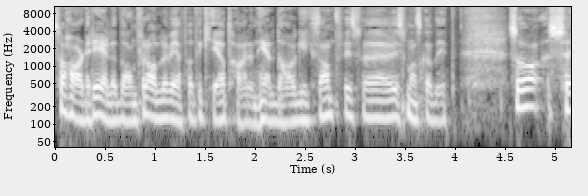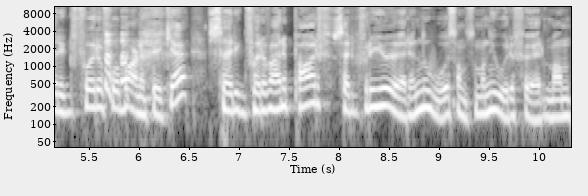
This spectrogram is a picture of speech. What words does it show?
Så har dere hele dagen, for alle vet at Ikea tar en hel dag ikke sant? Hvis, hvis man skal dit. Så sørg for å få barnepike. Sørg for å være par. Sørg for å gjøre noe sånn som man gjorde før man,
